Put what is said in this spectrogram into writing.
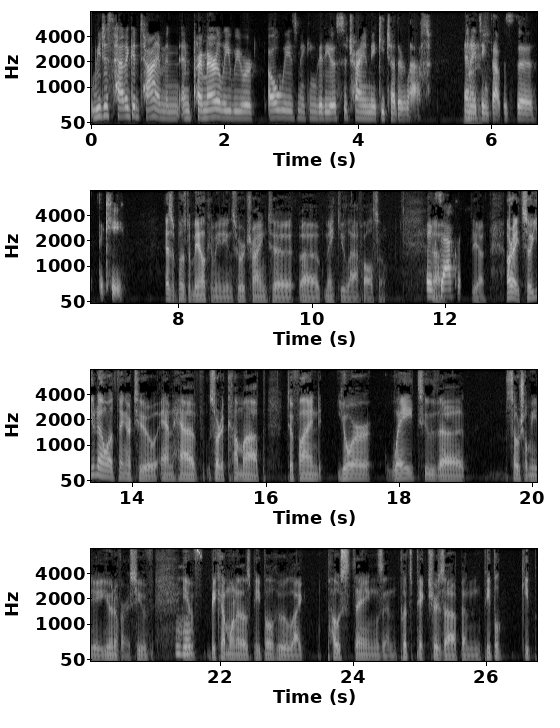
we just had a good time. And, and primarily, we were always making videos to try and make each other laugh. And I think that was the, the key. As opposed to male comedians who are trying to uh, make you laugh also. Exactly. Yeah. All right. So you know a thing or two and have sort of come up to find your way to the social media universe. You've you've become one of those people who like posts things and puts pictures up, and people keep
